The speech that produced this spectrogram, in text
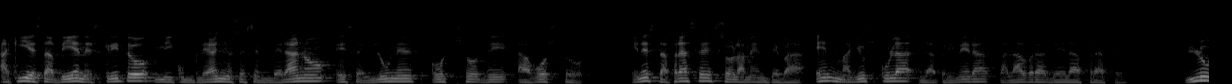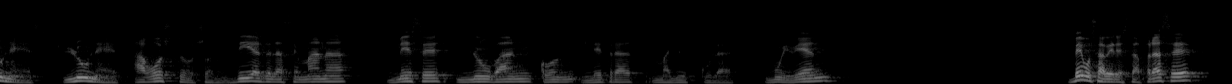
Aquí está bien escrito, mi cumpleaños es en verano, es el lunes 8 de agosto. En esta frase solamente va en mayúscula la primera palabra de la frase. Lunes, lunes, agosto son días de la semana, meses no van con letras mayúsculas. Muy bien. Vamos a ver esta frase.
